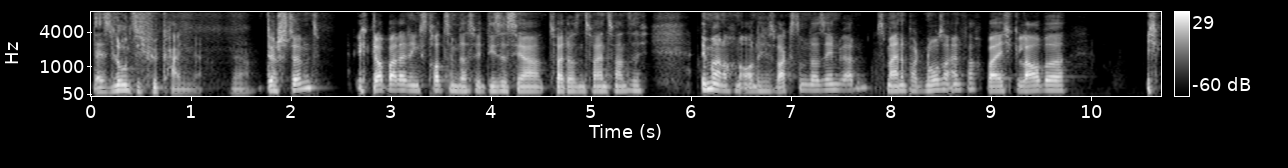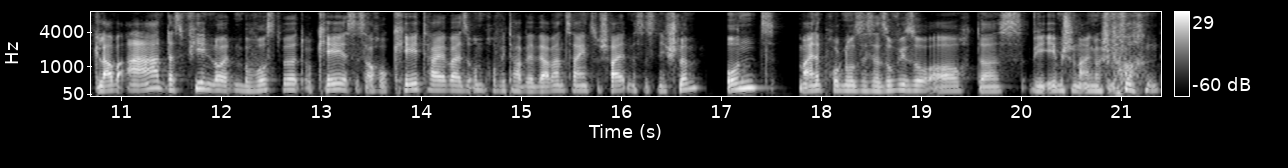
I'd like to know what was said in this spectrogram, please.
Das lohnt sich für keinen mehr. Ja. Das stimmt. Ich glaube allerdings trotzdem, dass wir dieses Jahr 2022 immer noch ein ordentliches Wachstum da sehen werden. Das ist meine Prognose einfach, weil ich glaube, ich glaube A, dass vielen Leuten bewusst wird, okay, es ist auch okay, teilweise unprofitable Werbeanzeigen zu schalten, das ist nicht schlimm. Und meine Prognose ist ja sowieso auch, dass, wie eben schon angesprochen,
